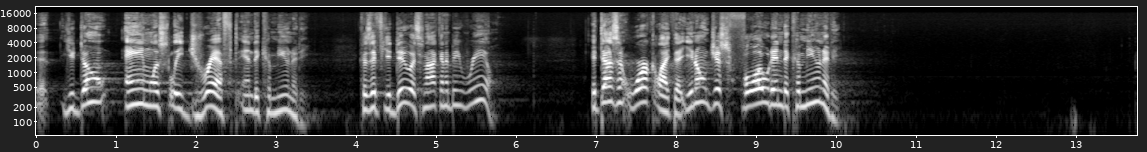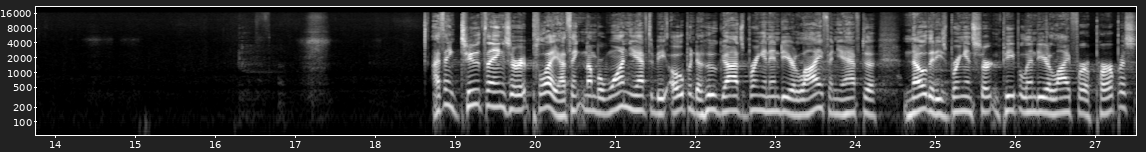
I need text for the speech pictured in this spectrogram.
eh, you don't aimlessly drift into community. Because if you do, it's not going to be real. It doesn't work like that. You don't just float into community. I think two things are at play. I think number one, you have to be open to who God's bringing into your life, and you have to know that He's bringing certain people into your life for a purpose.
